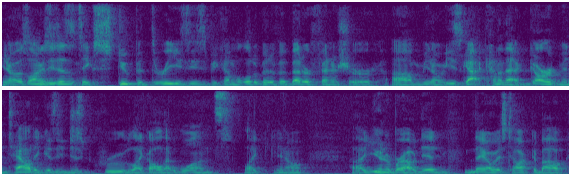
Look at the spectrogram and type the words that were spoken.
You know, as long as he doesn't take stupid threes, he's become a little bit of a better finisher. Um, you know, he's got kind of that guard mentality because he just grew like all at once, like you know, uh, Unibrow did. They always talked about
